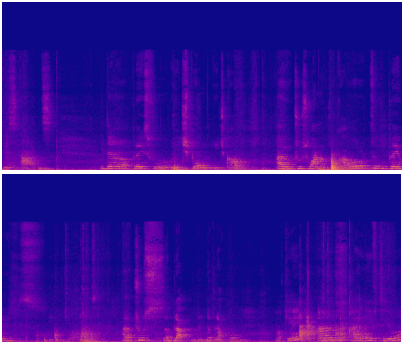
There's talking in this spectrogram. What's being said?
these cards. There are a place for each pawn, each color. I will choose one of the color to play with it. I'll choose a black, the black pawn. Okay, and I give to you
